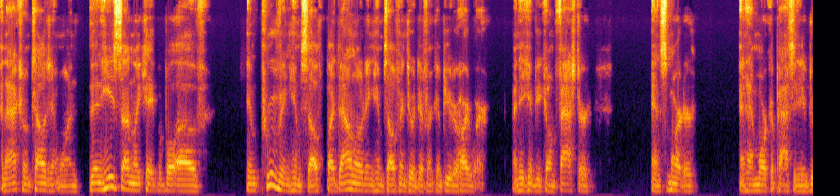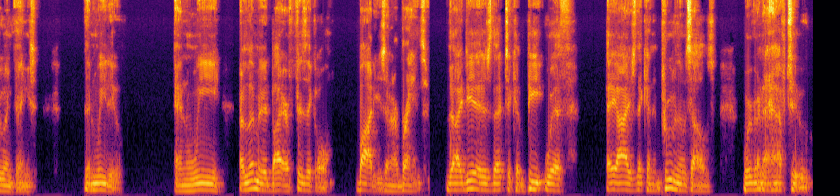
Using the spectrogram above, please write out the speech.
an actual intelligent one, then he's suddenly capable of improving himself by downloading himself into a different computer hardware. And he can become faster and smarter and have more capacity of doing things than we do. And we are limited by our physical bodies and our brains. The idea is that to compete with AIs that can improve themselves, we're going to have to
